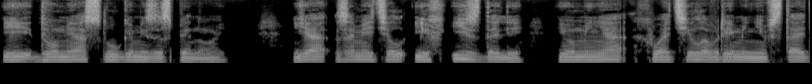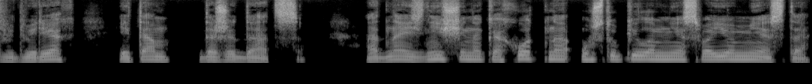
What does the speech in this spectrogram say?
и двумя слугами за спиной. Я заметил их издали, и у меня хватило времени встать в дверях и там дожидаться. Одна из нищенок охотно уступила мне свое место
